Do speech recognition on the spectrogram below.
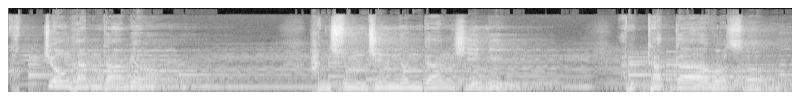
걱정한다며 한숨 짓는 당신이 안타까워서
